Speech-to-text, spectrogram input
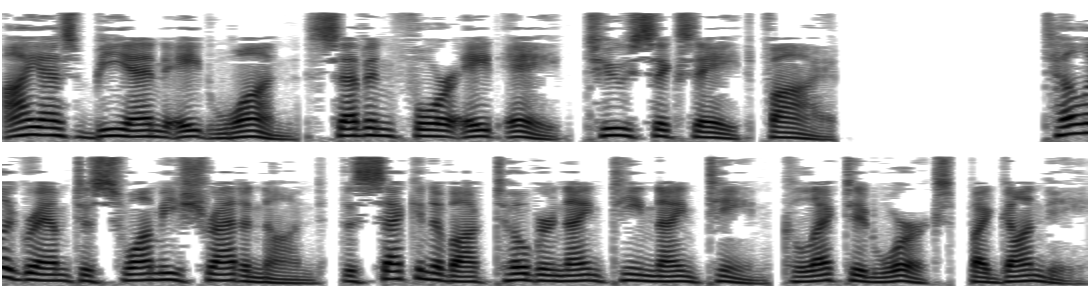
ISBN 81-7488-268-5. Telegram to Swami Shraddhanand, 2 October 1919 Collected Works, by Gandhi.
